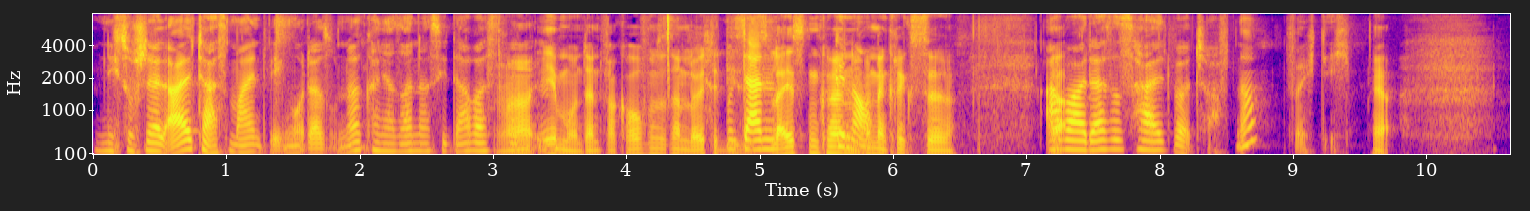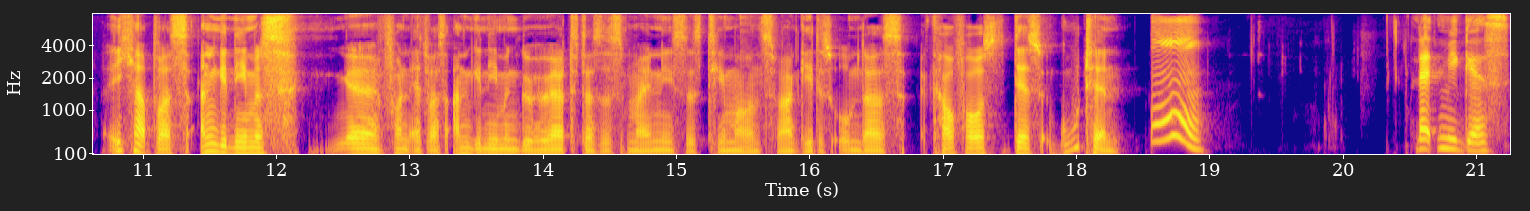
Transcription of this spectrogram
nicht so schnell alterst, meinetwegen oder so. Ne? Kann ja sein, dass sie da was ja, finden. eben. Und dann verkaufen sie es an Leute, die es leisten können genau. und dann kriegst du, Aber das ist halt Wirtschaft, ne? Fürchte ich. ja. Ich habe was Angenehmes äh, von etwas Angenehmem gehört. Das ist mein nächstes Thema und zwar geht es um das Kaufhaus des Guten. Let me guess.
